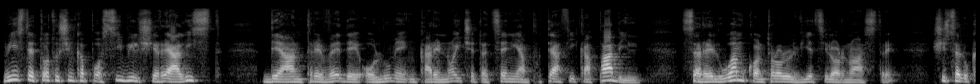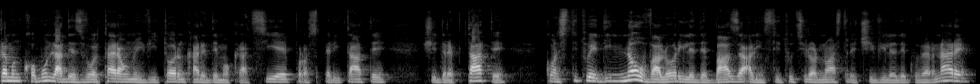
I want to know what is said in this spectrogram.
Nu este totuși încă posibil și realist de a întrevede o lume în care noi cetățenii am putea fi capabili să reluăm controlul vieților noastre și să lucrăm în comun la dezvoltarea unui viitor în care democrație, prosperitate și dreptate constituie din nou valorile de bază al instituțiilor noastre civile de guvernare?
